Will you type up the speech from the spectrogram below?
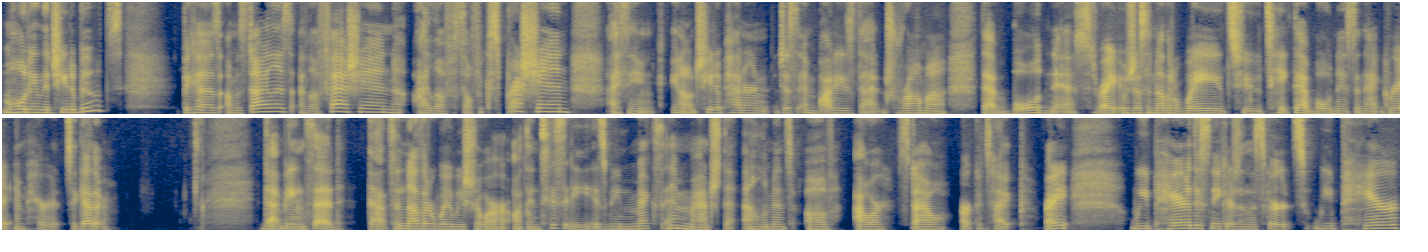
I'm holding the cheetah boots because I'm a stylist. I love fashion. I love self expression. I think, you know, cheetah pattern just embodies that drama, that boldness, right? It was just another way to take that boldness and that grit and pair it together. That being said, that's another way we show our authenticity is we mix and match the elements of our style archetype, right? We pair the sneakers and the skirts. We pair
